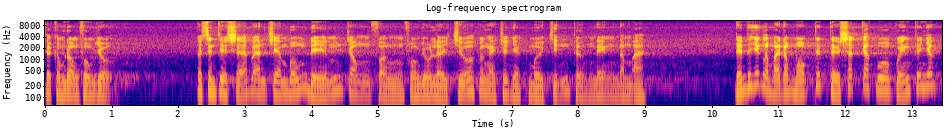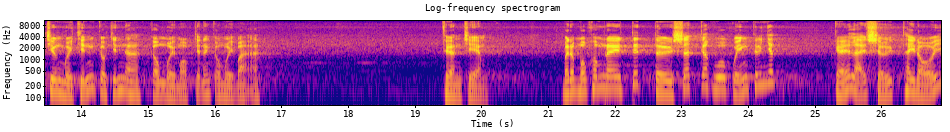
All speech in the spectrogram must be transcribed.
Thưa cộng đồng phụng vụ Tôi xin chia sẻ với anh chị em bốn điểm trong phần phụng vụ lời Chúa của ngày Chủ nhật 19 thường niên năm A. Điểm thứ nhất là bài đọc 1 trích từ sách các vua quyển thứ nhất chương 19 câu 9A, câu 11 cho đến câu 13A. Thưa anh chị em, bài đọc một hôm nay trích từ sách các vua quyển thứ nhất, kể lại sự thay đổi,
